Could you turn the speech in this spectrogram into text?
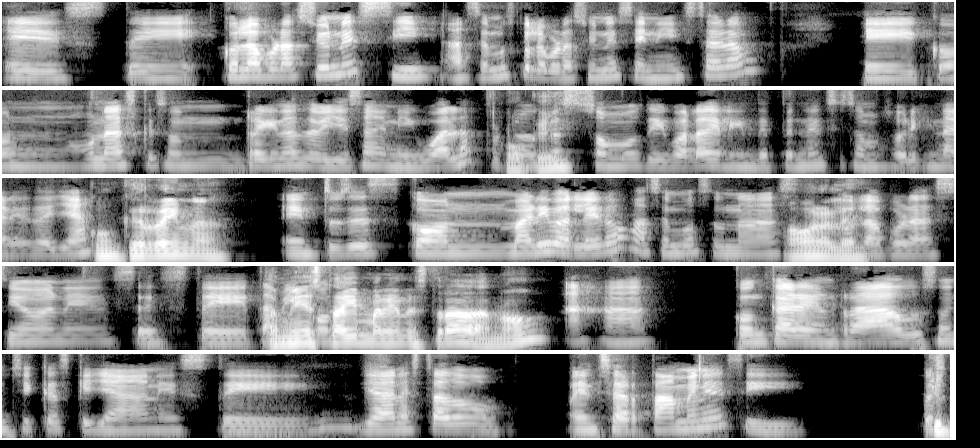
Este, colaboraciones, sí, hacemos colaboraciones en Instagram eh, con unas que son reinas de belleza en Iguala, porque Ok. nosotros somos de Iguala de la Independencia, somos originarias de allá. ¿Con qué reina? Entonces, con Mari Valero hacemos unas Órale. colaboraciones. Este, También, también, está con, ahí Mariana Estrada, ¿no? Ajá, con Karen Rao, son chicas que ya han, este, ya han estado en certámenes y... pues, yo,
